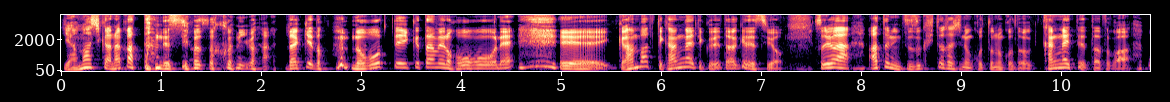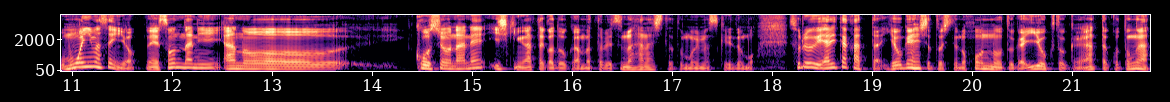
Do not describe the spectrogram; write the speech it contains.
山しかなかったんですよ そこには。だけど登っていくための方法をね、えー、頑張って考えてくれたわけですよ。それは後に続く人たちのことのことを考えてたとか思いませんよ、ね、そんなにあのー高尚なね意識があったかどうかはまた別の話だと思いますけれどもそれをやりたかった表現者としての本能とか意欲とかがあったことが、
